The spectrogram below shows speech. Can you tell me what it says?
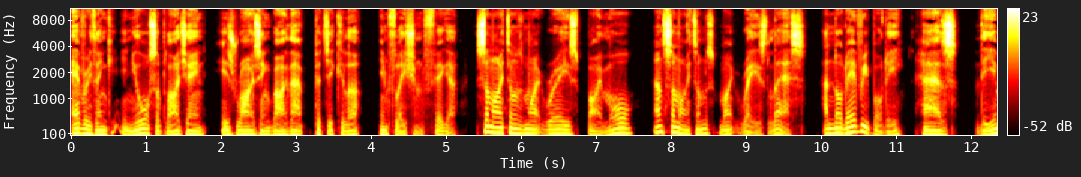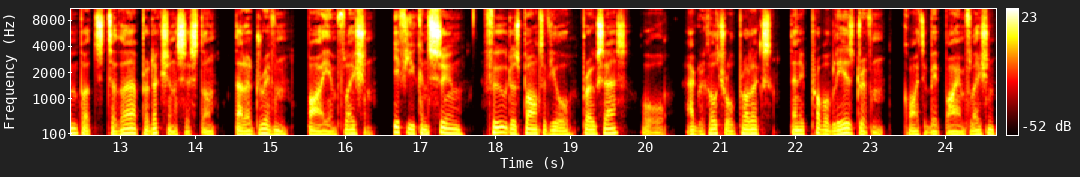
everything in your supply chain is rising by that particular inflation figure. Some items might raise by more, and some items might raise less. And not everybody has the inputs to their production system that are driven by inflation. If you consume food as part of your process or agricultural products, then it probably is driven quite a bit by inflation.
